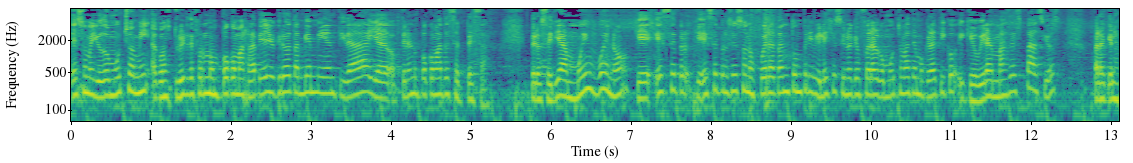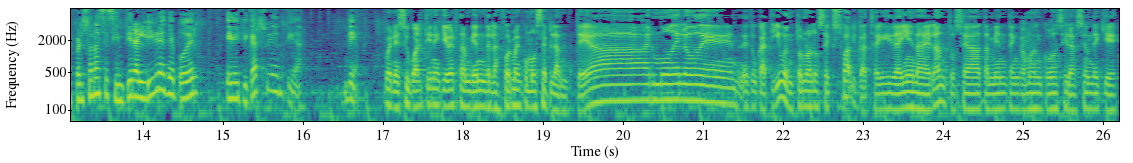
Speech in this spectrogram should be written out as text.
eso me ayudó mucho a mí a construir de forma un poco más rápida, yo creo, también mi identidad y a obtener un poco más de certeza. Pero sería muy bueno que ese, que ese proceso no fuera tanto un privilegio, sino que fuera algo mucho más democrático y que hubieran más espacios para que las personas se sintieran libres de poder edificar su identidad. Bien. Bueno, eso igual tiene que ver también de la forma en cómo se plantea el modelo de, de educativo en torno a lo sexual, ¿cachai? Y de ahí en adelante, o sea, también tengamos en consideración de que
